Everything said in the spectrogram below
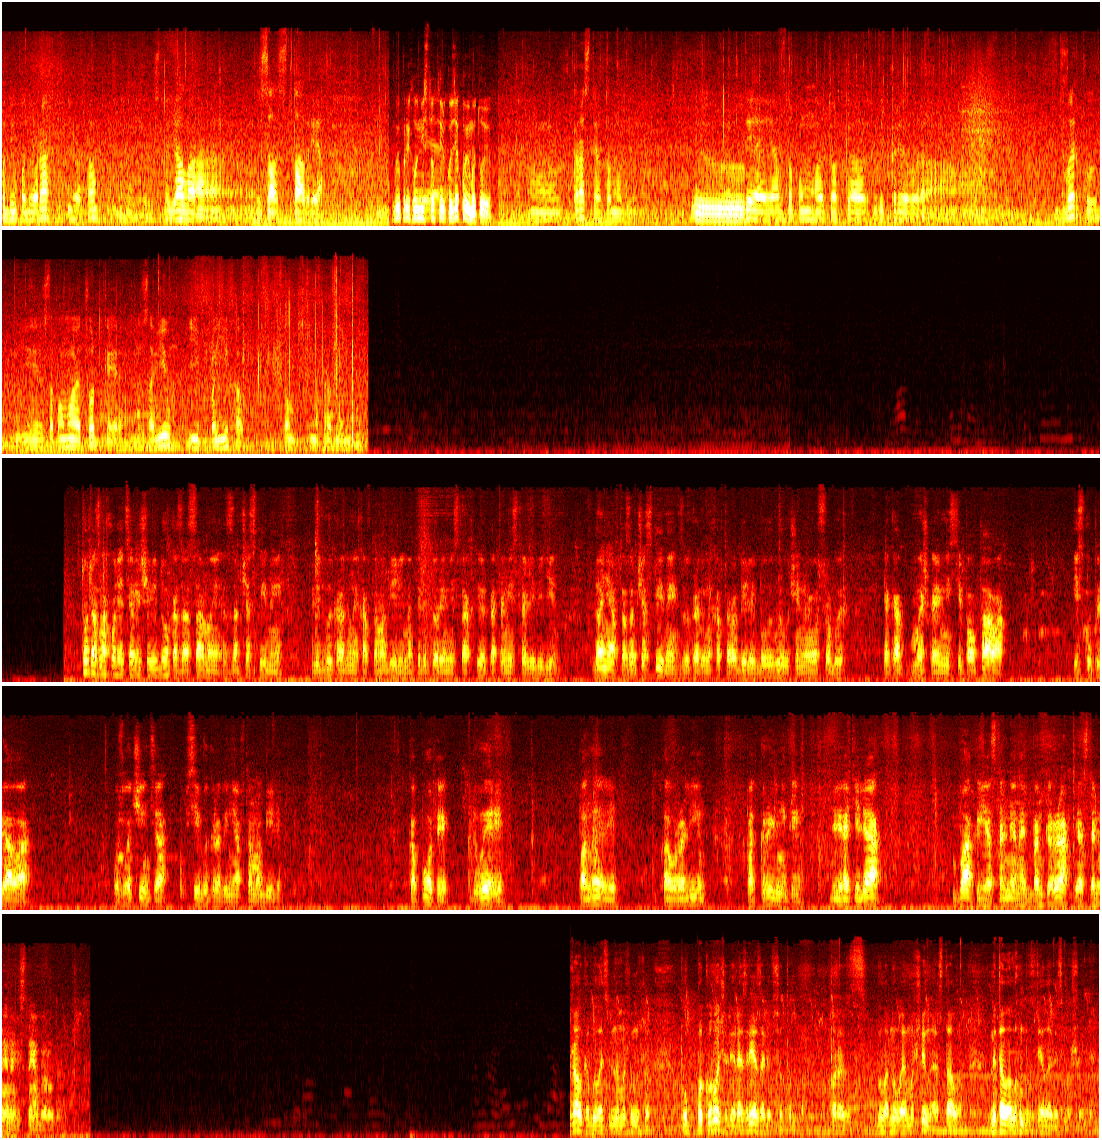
ходив по дворах і отам е, стояла ЗАЗ Таврія. Ви приїхали в місто Охтирку з якою метою? е, Вкрасти автомобіль, Е, де я з допомогою тортки відкрив е, дверку і з допомогою тортки завів і поїхав в тому направленні. Тут знаходяться речові докази, саме запчастини від викрадених автомобілів на території міста Ахтирка та міста Лебедин. Дані автозапчастини з викрадених автомобілів були вилучені у особи, яка мешкає в місті Полтава і скупляла у злочинця всі викрадені автомобілі. Капоти, двері, панелі, хавролін, подкрильники, двигателя, баки и остальные на- бампера и остальное навесное оборудование. Жалко было сильно машину, что по- покурочили, разрезали, все там. пораз- Была новая машина, а стало металлолом сделали с машины.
